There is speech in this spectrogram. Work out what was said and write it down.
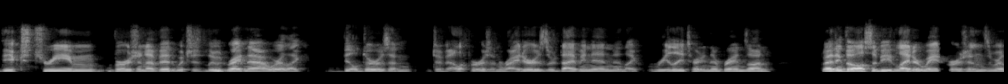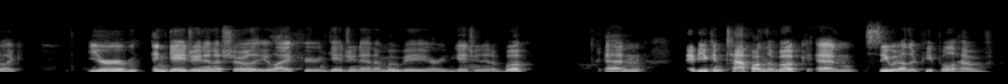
the extreme version of it, which is loot right now, where like builders and developers and writers are diving in and like really turning their brains on. But I think there'll also be lighter weight versions where like you're engaging in a show that you like, you're engaging in a movie or engaging in a book, and maybe you can tap on the book and see what other people have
